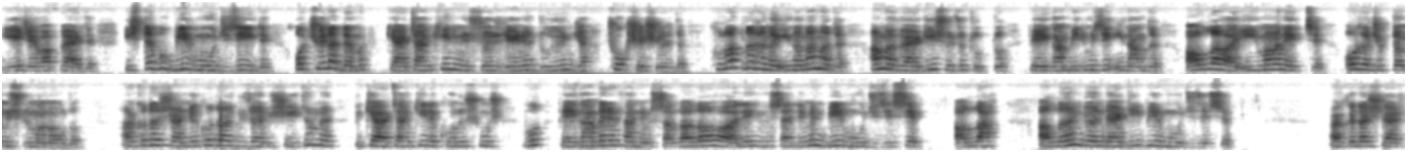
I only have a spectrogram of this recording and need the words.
diye cevap verdi. İşte bu bir mucizeydi. O çöl adamı kertenkelenin sözlerini duyunca çok şaşırdı. Kulaklarına inanamadı ama verdiği sözü tuttu. Peygamberimize inandı. Allah'a iman etti. Oracıkta Müslüman oldu. Arkadaşlar ne kadar güzel bir şey değil mi? Bir kertenkele konuşmuş. Bu Peygamber Efendimiz sallallahu aleyhi ve sellemin bir mucizesi. Allah, Allah'ın gönderdiği bir mucizesi. Arkadaşlar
